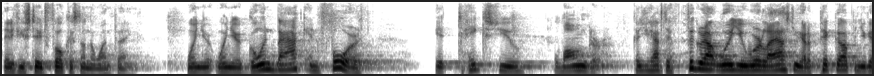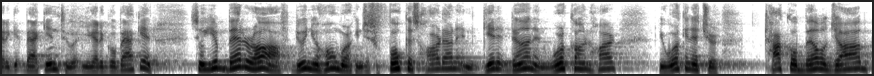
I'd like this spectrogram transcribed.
than if you stayed focused on the one thing. When you're, when you're going back and forth, it takes you longer because you have to figure out where you were last. You got to pick up and you got to get back into it. And you got to go back in. So you're better off doing your homework and just focus hard on it and get it done and work on hard. You're working at your Taco Bell job.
